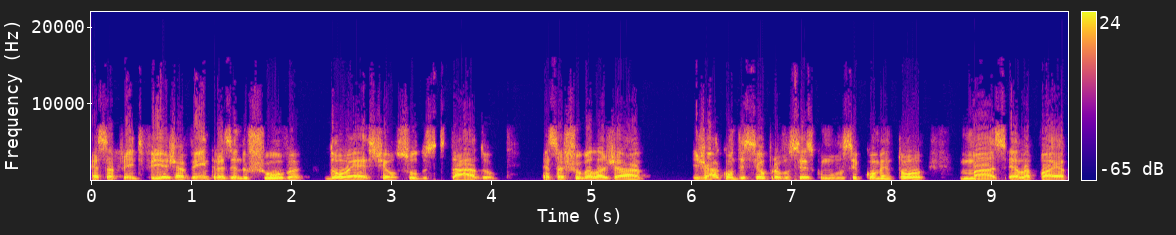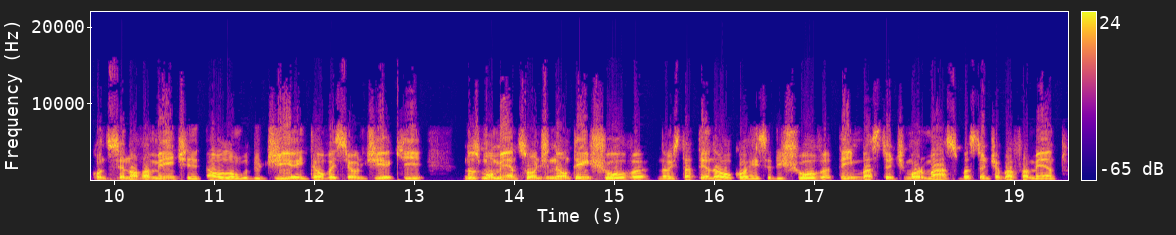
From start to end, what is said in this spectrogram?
Essa frente fria já vem trazendo chuva do oeste ao sul do estado essa chuva ela já já aconteceu para vocês, como você comentou, mas ela vai acontecer novamente ao longo do dia. Então vai ser um dia que nos momentos onde não tem chuva, não está tendo a ocorrência de chuva, tem bastante mormaço, bastante abafamento.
